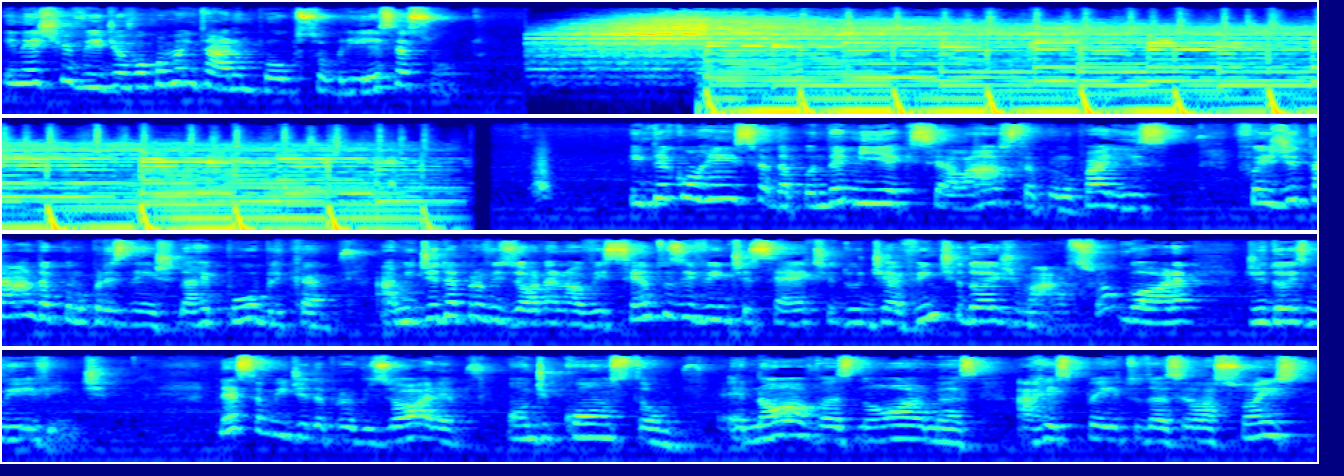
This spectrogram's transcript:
e neste vídeo eu vou comentar um pouco sobre esse assunto. Em decorrência da pandemia que se alastra pelo país, foi editada pelo presidente da República a medida provisória 927 do dia 22 de março, agora de 2020. Nessa medida provisória, onde constam é, novas normas a respeito das relações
